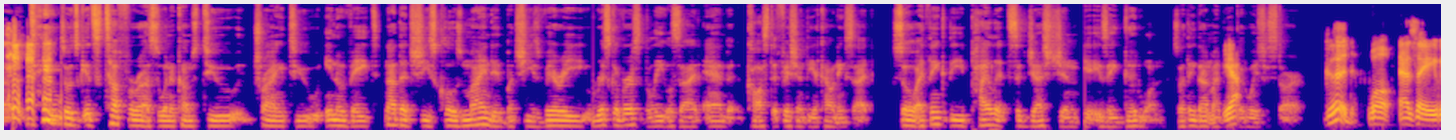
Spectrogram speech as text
Uh, so it's, it's tough for us when it comes to trying to innovate. Not that she's closed minded, but she's very risk averse, the legal side, and cost efficient, the accounting side. So I think the pilot suggestion is a good one. So I think that might be yeah. a good way to start. Good. Well, as a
